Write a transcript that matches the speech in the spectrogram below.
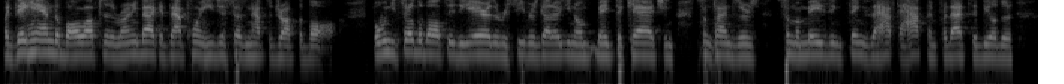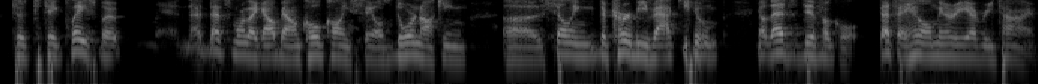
like they hand the ball off to the running back. At that point, he just doesn't have to drop the ball. But when you throw the ball through the air, the receiver's got to, you know, make the catch. And sometimes there's some amazing things that have to happen for that to be able to to, to take place. But that, that's more like outbound cold calling sales, door knocking, uh, selling the Kirby vacuum. You know, that's difficult. That's a Hail Mary every time.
